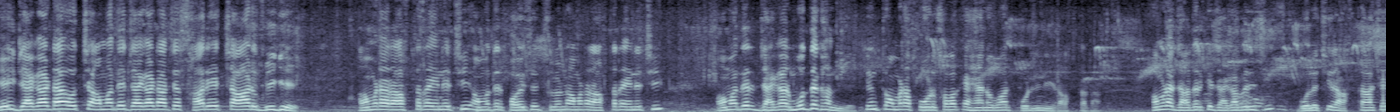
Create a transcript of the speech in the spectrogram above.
এই জায়গাটা হচ্ছে, আমাদের জায়গাটা আছে সাড়ে চার বিঘে। আমরা রাস্তাটা এনেছি, আমাদের পয়সা ছিল না, আমরা রাস্তাটা এনেছি, আমাদের জায়গার মধ্যেখান দিয়ে। কিন্তু আমরা পৌরসভাকে হ্যান্ড ওভার করিনি রাস্তাটা। আমরা যাদেরকে জায়গা পেয়েছি বলেছি রাস্তা আছে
